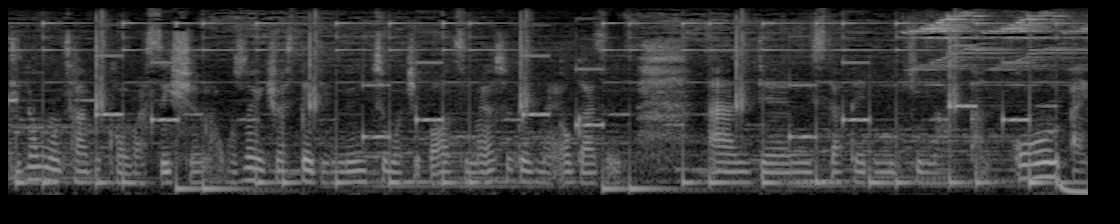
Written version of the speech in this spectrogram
did not want to have a conversation. I was not interested in knowing too much about him. I also did my orgasms, and then we started making out. And all I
